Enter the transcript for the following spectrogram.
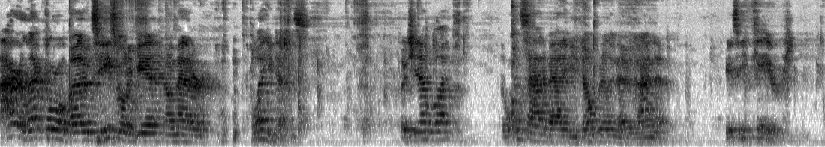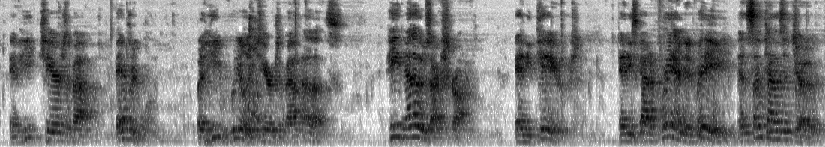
Our electoral votes, he's gonna get no matter what he does. But you know what? The one side about him you don't really know that I know is he cares. And he cares about everyone, but he really cares about us. He knows our strife, and he cares. And he's got a friend in me, and sometimes in Joe.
